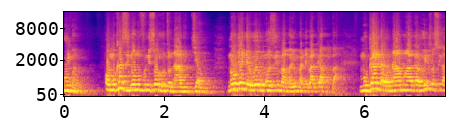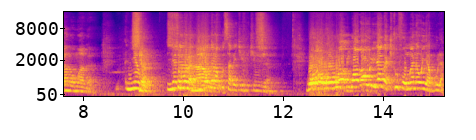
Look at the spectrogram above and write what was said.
Uma omukazi n'omuvunisa olubuto n'alugjamu n'ogenda eweeru n'ozimba amayumba ne bagabba. Muganda wo n'amwagala oyinza osigala nga omwagala nyewe Sya. Sobola naawe. Sya. bw'oba owulira nga kituufu omwana we yagula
